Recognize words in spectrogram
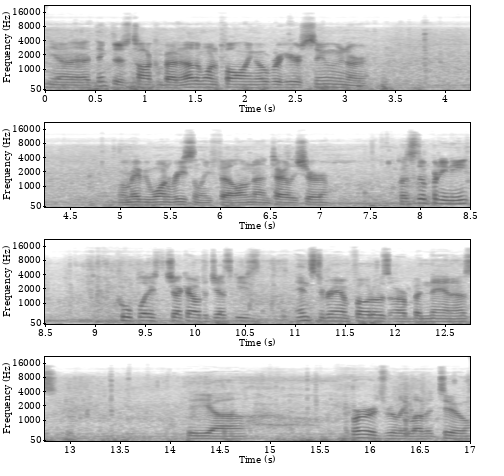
you know, I think there's talk about another one falling over here soon or or maybe one recently fell. I'm not entirely sure. But still pretty neat. Cool place to check out the jet skis. Instagram photos are bananas. The uh, birds really love it too.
